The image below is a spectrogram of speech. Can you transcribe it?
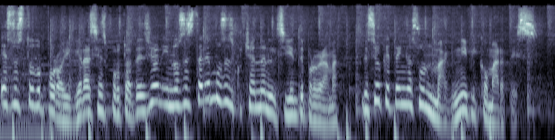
Eso es todo por hoy, gracias por tu atención y nos estaremos escuchando en el siguiente programa. Deseo que tengas un magnífico martes.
